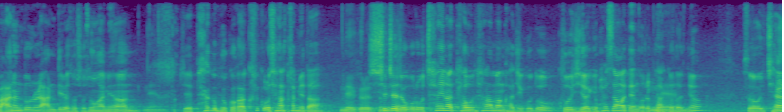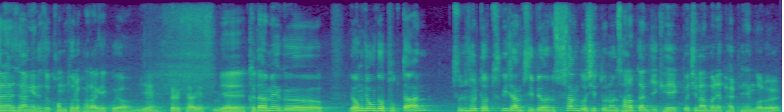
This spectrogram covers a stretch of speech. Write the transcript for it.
많은 돈을 안 들여서 조성하면 네, 이제 파급 효과가 클 거로 생각합니다. 네 그렇습니다. 실제적으로 차이나타운 하나만 가지고도 그 지역이 활성화된 거를 네. 봤거든요. 그래서 제한한 사항에 대해서 검토를 바라겠고요. 예, 그렇게 하겠습니다. 예, 그다음에 그 영종도 북단 준솔토 투기장 주변 수상도시 또는 산업단지 계획도 지난번에 발표한 거를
